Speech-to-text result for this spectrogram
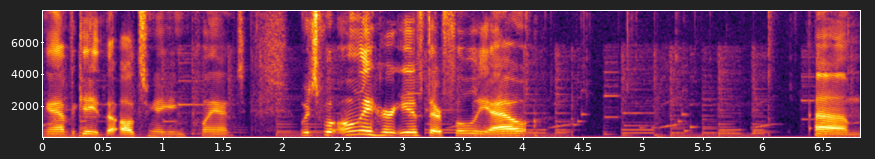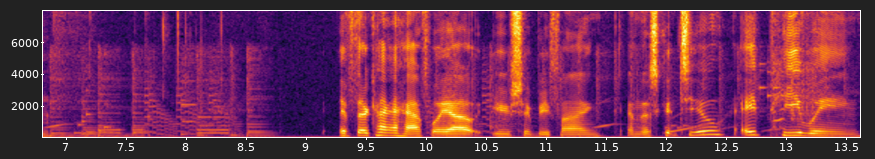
navigate the alternating plant. Which will only hurt you if they're fully out. Um, if they're kind of halfway out, you should be fine. And this gets you a P-Wing.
